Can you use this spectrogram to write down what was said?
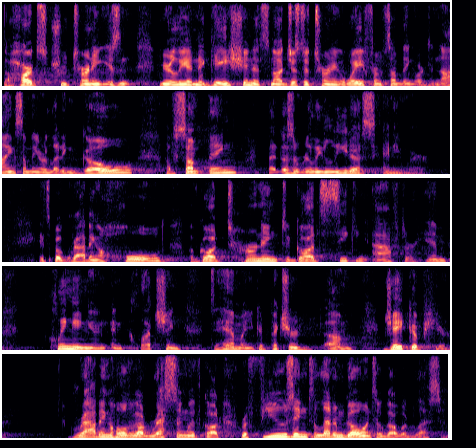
The heart's true turning isn't merely a negation. It's not just a turning away from something or denying something or letting go of something. That doesn't really lead us anywhere. It's about grabbing a hold of God, turning to God, seeking after Him, clinging and, and clutching to Him. You could picture um, Jacob here, grabbing hold of God, wrestling with God, refusing to let Him go until God would bless him.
